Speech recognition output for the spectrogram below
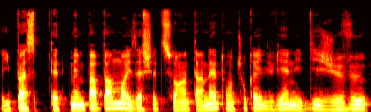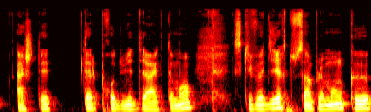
ils passent peut-être même pas par moi, ils achètent sur internet ou en tout cas ils viennent et disent je veux acheter tel produit directement. Ce qui veut dire tout simplement que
